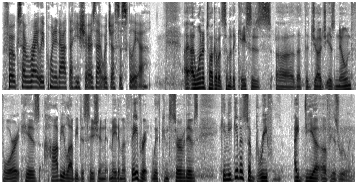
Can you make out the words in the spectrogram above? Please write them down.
folks have rightly pointed out that he shares that with Justice Scalia. I, I want to talk about some of the cases uh, that the judge is known for. His Hobby Lobby decision made him a favorite with conservatives. Can you give us a brief idea of his ruling?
